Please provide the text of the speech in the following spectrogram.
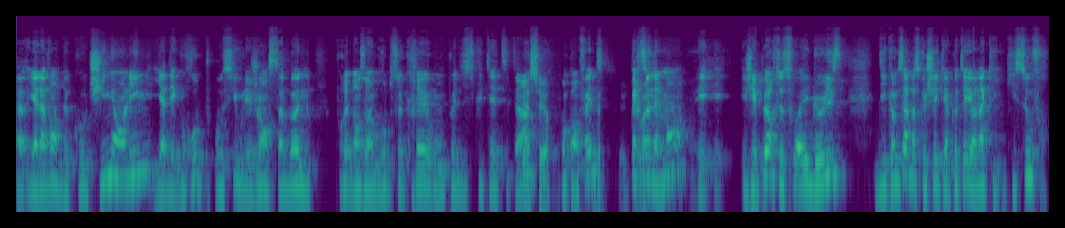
euh, il y a la vente de coaching en ligne, il y a des groupes aussi où les gens s'abonnent pour être dans un groupe secret où on peut discuter, etc. Bien sûr. Donc en fait, personnellement, et, j'ai peur que ce soit égoïste dit comme ça parce que je sais qu'à côté, il y en a qui, qui souffrent,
